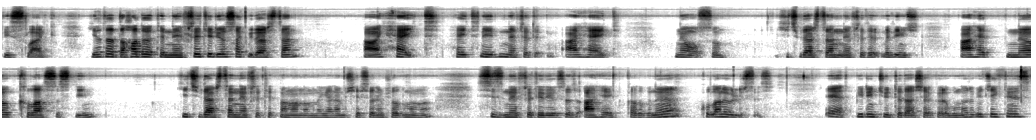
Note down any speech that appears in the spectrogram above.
dislike ya da daha da öte nefret ediyorsak bir dersten I hate. Hate neydi? Nefret etmek. I hate ne olsun? Hiçbir dersten nefret etmediğim için I had no classes diyeyim. Hiçbir dersten nefret etmem anlamına gelen bir şey söylemiş oldum ama siz nefret ediyorsanız I hate kalıbını kullanabilirsiniz. Evet birinci ünitede aşağı yukarı bunları bilecektiniz.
